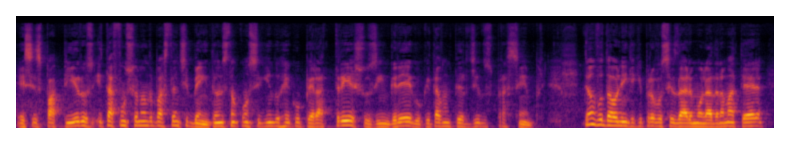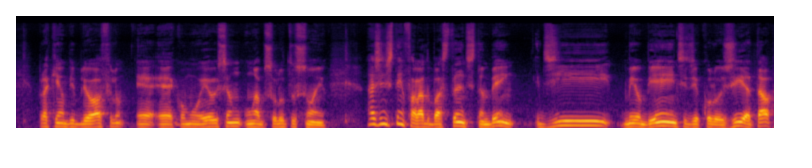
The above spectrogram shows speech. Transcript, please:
esses papiros e está funcionando bastante bem. Então eles estão conseguindo recuperar trechos em grego que estavam perdidos para sempre. Então eu vou dar o link aqui para vocês darem uma olhada na matéria. Para quem é um bibliófilo, é, é como eu, isso é um, um absoluto sonho. A gente tem falado bastante também de meio ambiente, de ecologia tal.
